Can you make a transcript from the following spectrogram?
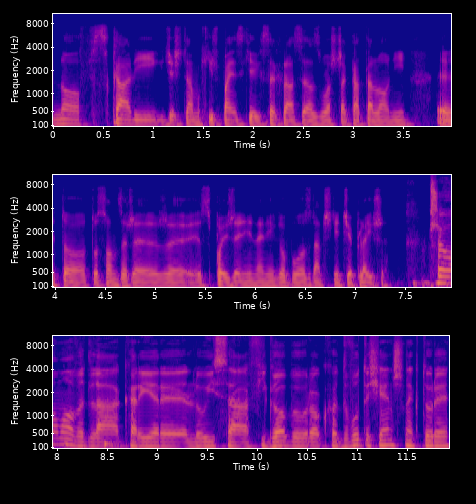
no, w skali gdzieś tam hiszpańskiej ekstraklasy, a zwłaszcza Katalonii, to, to sądzę, że, że spojrzenie na niego było znacznie cieplejsze. Przełomowy dla kariery Luisa Figo był rok 2000, który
